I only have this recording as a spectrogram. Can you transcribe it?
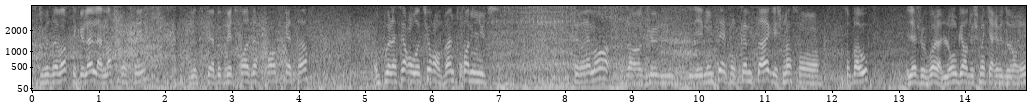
Ce qu'il faut savoir, c'est que là, la marche qu'on fait, donc fait à peu près 3h30, 4h, on peut la faire en voiture en 23 minutes. C'est vraiment genre que les montées elles sont comme ça, que les chemins sont, sont pas ouf. Et là, je vois la longueur du chemin qui arrive devant nous.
